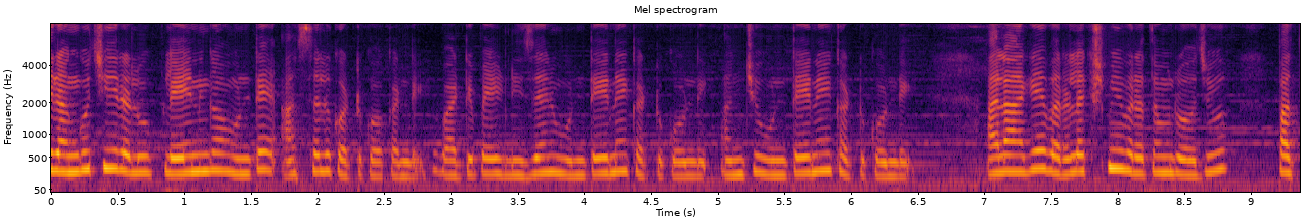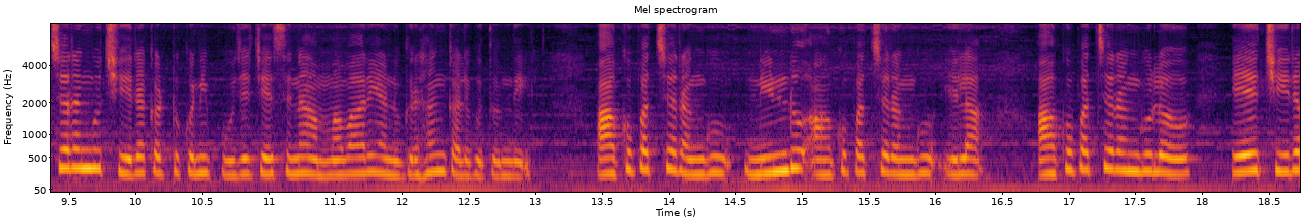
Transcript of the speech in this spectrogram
ఈ రంగు చీరలు ప్లెయిన్గా ఉంటే అస్సలు కట్టుకోకండి. వాటిపై డిజైన్ ఉంటేనే కట్టుకోండి. అంచు ఉంటేనే కట్టుకోండి. అలాగే వరలక్ష్మి వ్రతం రోజు పచ్చరంగు చీర కట్టుకుని పూజ చేసిన అమ్మవారి అనుగ్రహం కలుగుతుంది. ఆకుపచ్చ రంగు నిండు ఆకుపచ్చ రంగు ఇలా ఆకుపచ్చ రంగులో ఏ చీర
